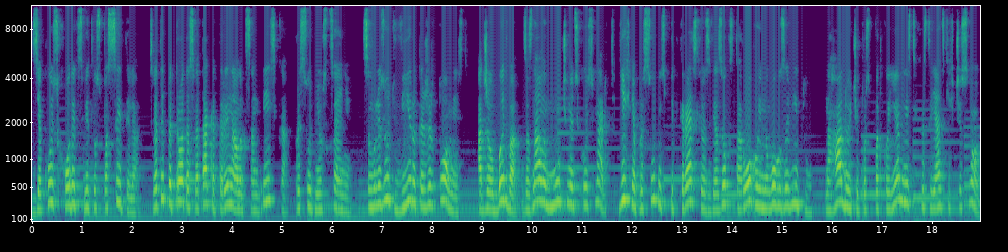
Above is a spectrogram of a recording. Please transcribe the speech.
з якої сходить світло Спасителя. Святий Петро та свята Катерина Олександрійська, присутні у сцені, символізують віру та жертовність, адже обидва зазнали мученицької смерті. Їхня присутність підкреслює зв'язок старого і нового завіту, нагадуючи про спадкоємність християнських чеснот.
